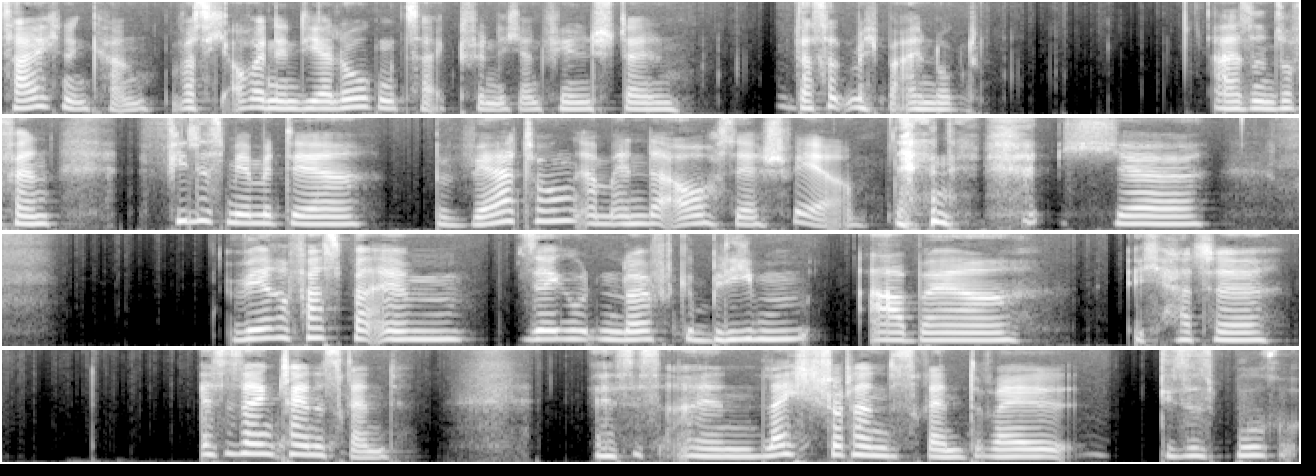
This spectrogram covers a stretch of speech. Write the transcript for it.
zeichnen kann, was sich auch in den Dialogen zeigt, finde ich an vielen Stellen. Das hat mich beeindruckt. Also insofern fiel es mir mit der Bewertung am Ende auch sehr schwer. Denn ich äh, wäre fast bei einem sehr guten Läuft geblieben, aber ich hatte. Es ist ein kleines Rent. Es ist ein leicht stotterndes Rent, weil dieses Buch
